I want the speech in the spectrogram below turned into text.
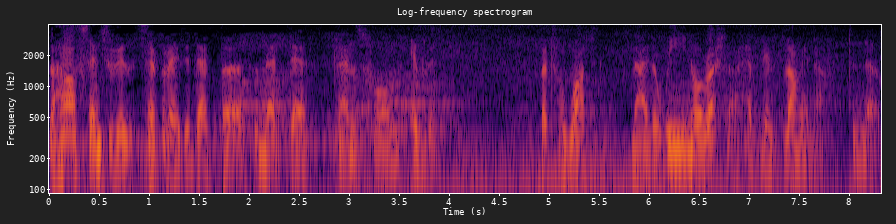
The half century that separated that birth and that death transformed everything. But for what, neither we nor Russia have lived long enough to know.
